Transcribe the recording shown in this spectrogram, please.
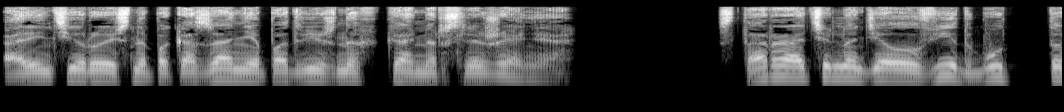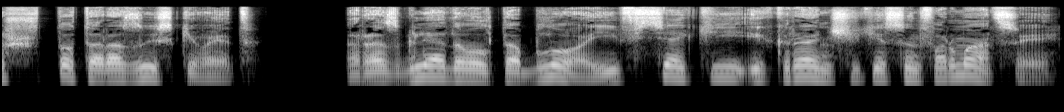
ориентируясь на показания подвижных камер слежения. Старательно делал вид, будто что-то разыскивает. Разглядывал табло и всякие экранчики с информацией,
